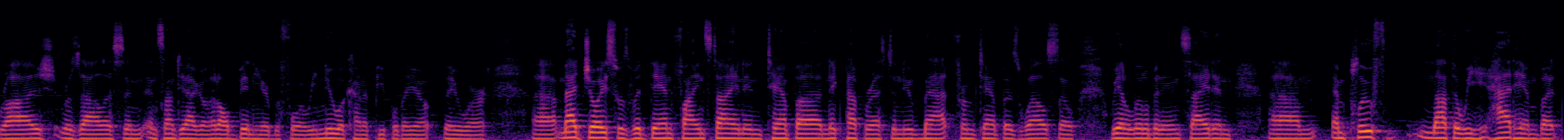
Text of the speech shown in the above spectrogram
Raj, Rosales, and, and Santiago had all been here before. We knew what kind of people they they were. Uh, Matt Joyce was with Dan Feinstein in Tampa. Nick Paparesta knew Matt from Tampa as well, so we had a little bit of insight. And um, and Plouffe, not that we had him, but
